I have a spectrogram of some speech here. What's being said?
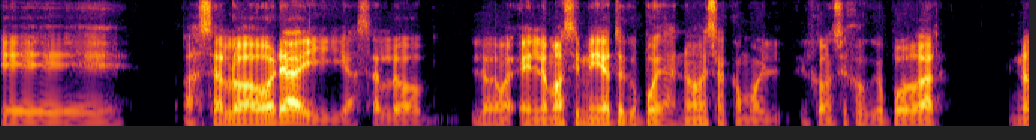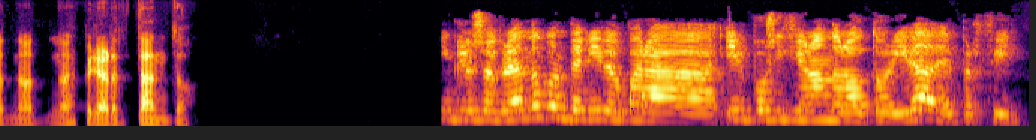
eh, hacerlo ahora y hacerlo en lo más inmediato que puedas, ¿no? Ese es como el, consejo que puedo dar. No, no, esperar tanto. Incluso creando contenido para ir posicionando la autoridad del perfil.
